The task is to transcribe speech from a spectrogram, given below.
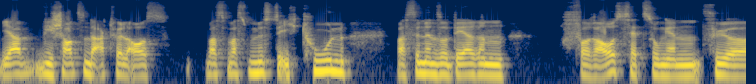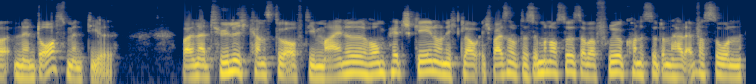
ja, wie schaut's denn da aktuell aus? Was, was müsste ich tun? Was sind denn so deren Voraussetzungen für einen Endorsement-Deal? Weil natürlich kannst du auf die Meinl Homepage gehen und ich glaube, ich weiß nicht, ob das immer noch so ist, aber früher konntest du dann halt einfach so, ein,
